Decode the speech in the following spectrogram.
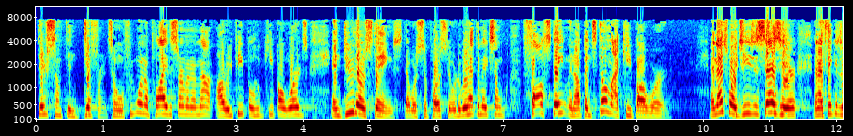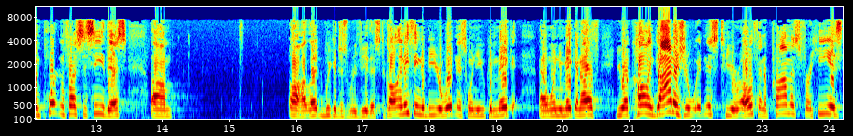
There's something different. So if we want to apply the Sermon on the Mount, are we people who keep our words and do those things that we're supposed to, or do we have to make some false statement up and still not keep our word? And that's why Jesus says here, and I think it's important for us to see this. Um, Oh, let, we could just review this. To call anything to be your witness when you can make uh, when you make an oath, you are calling God as your witness to your oath and a promise, for He is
